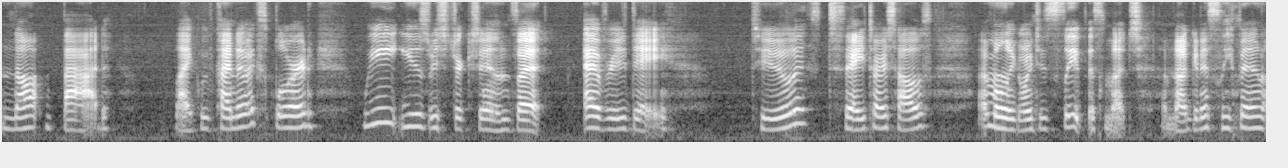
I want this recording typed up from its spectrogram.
not bad. Like we've kind of explored, we use restrictions every day to say to ourselves, I'm only going to sleep this much. I'm not going to sleep in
